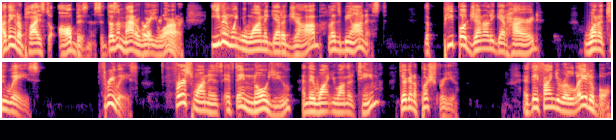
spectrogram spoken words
I think it applies to all business. It doesn't matter where Oh, you sure. are. Even when you want to get a job, let's be honest. The people generally get hired one of two ways. Three ways. First one is if they know you and they want you on their team, they're going to push for you. If they find you relatable,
